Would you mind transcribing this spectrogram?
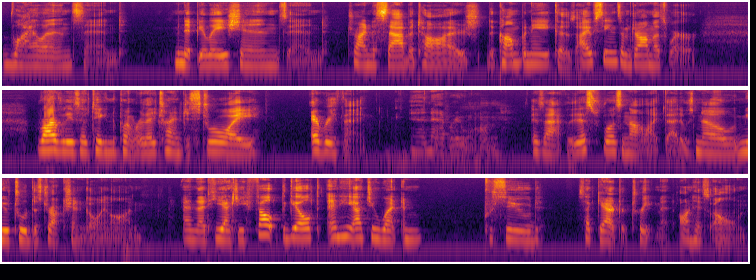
violence and manipulations and trying to sabotage the company. Because I've seen some dramas where rivalries have taken the point where they're trying to destroy everything. And everyone. Exactly. This was not like that. It was no mutual destruction going on. And that he actually felt the guilt and he actually went and pursued psychiatric treatment on his own.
